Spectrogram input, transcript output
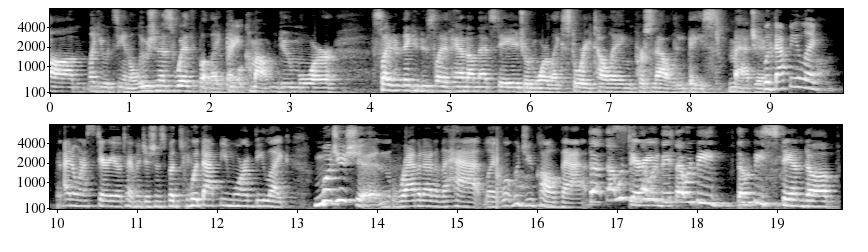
um, like you would see an illusionist with, but like people Right. come out and do more. Sleight of, they can do sleight of hand on that stage, or more like storytelling, personality-based magic. would that be like I don't want to stereotype magicians, but would that be more of the like magician, rabbit out of the hat? Like, what would you call that? That, that, would be, that would be that would be that would be stand up.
